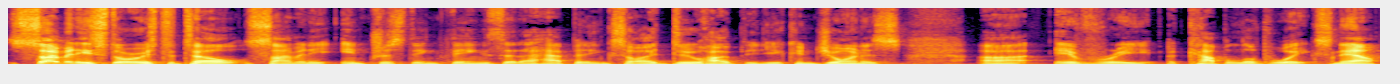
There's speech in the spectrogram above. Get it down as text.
So many stories to tell, so many interesting things that are happening. So I do hope that you can join us uh, every couple of weeks. Now,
